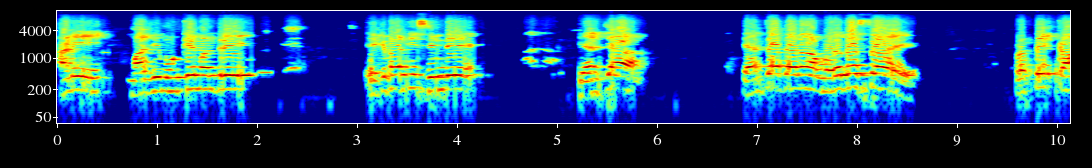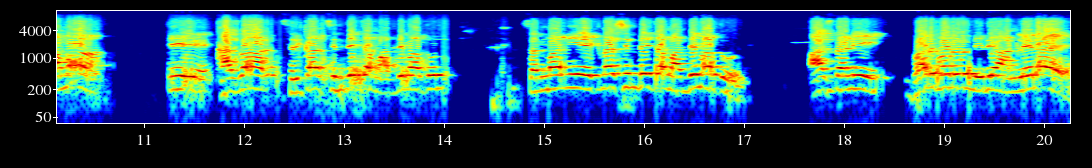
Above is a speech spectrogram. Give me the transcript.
आणि माजी मुख्यमंत्री एकनाथजी शिंदे यांच्या यांचा त्यांना वरदस्त आहे. प्रत्येक काम ती खासदार श्रीकांत शिंदेच्या माध्यमातून सन्माननीय एकनाथ शिंदेच्या माध्यमातून आज त्यांनी भरभरून निधी आणलेला आहे.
